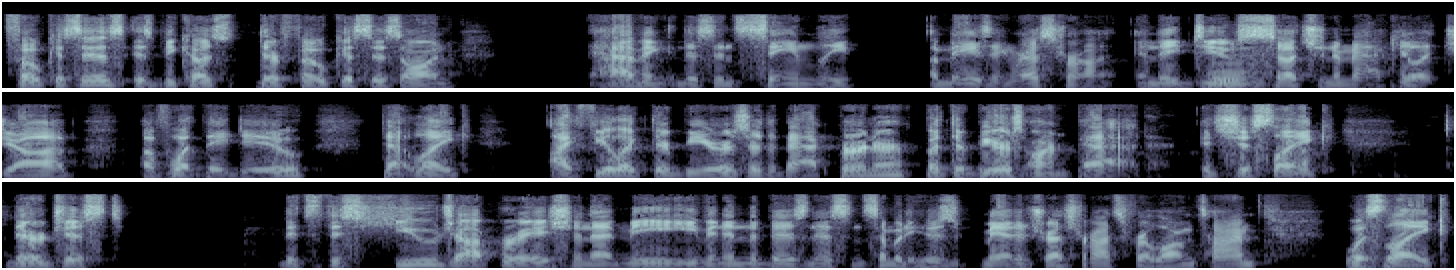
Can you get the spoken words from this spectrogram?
focus is is because their focus is on having this insanely amazing restaurant and they do mm. such an immaculate job of what they do that like I feel like their beers are the back burner, but their beers aren't bad. It's just like they're just it's this huge operation that me even in the business and somebody who's managed restaurants for a long time was like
